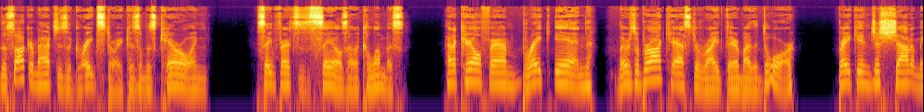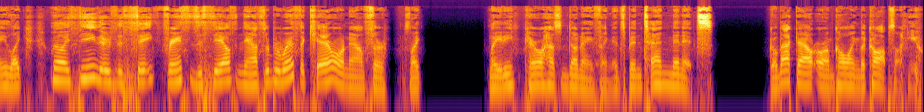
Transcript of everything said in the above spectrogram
The soccer match is a great story because it was Carroll and St. Francis of Sales out of Columbus. Had a Carroll fan break in. There's a broadcaster right there by the door. Break in, just shout at me like, "Well, I see there's a St. Francis of Sales announcer, but where's the Carroll announcer?" It's like, Lady, Carroll hasn't done anything. It's been 10 minutes. Go back out or I'm calling the cops on you.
